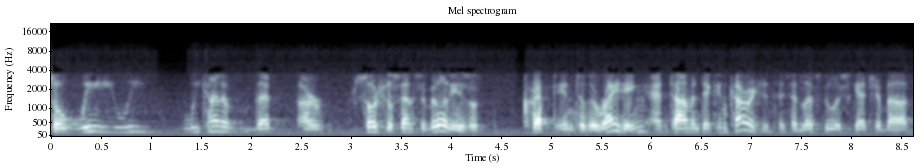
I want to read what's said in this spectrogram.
So we we we kind of that our social sensibilities crept into the writing, and Tom and Dick encouraged it. They said, "Let's do a sketch about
